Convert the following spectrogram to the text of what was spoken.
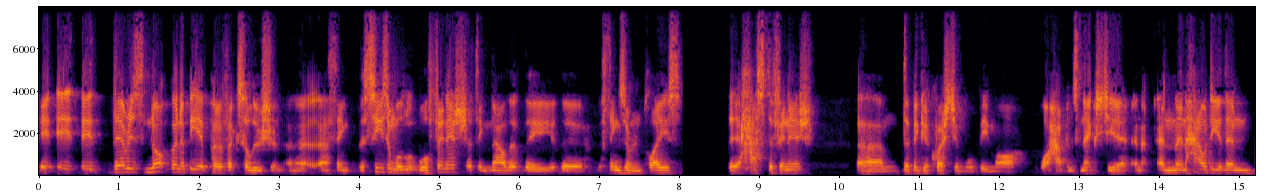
It, it, it, there is not going to be a perfect solution. Uh, I think the season will, will finish. I think now that the, the, the things are in place, it has to finish. Um, the bigger question will be more what happens next year, and and then how do you then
